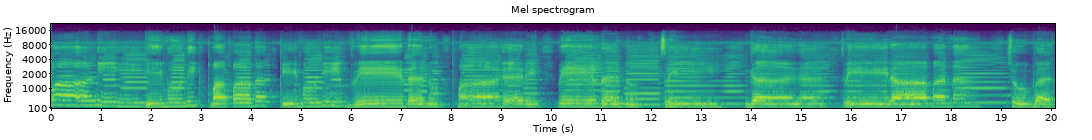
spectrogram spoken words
വാണി കിമുനി മപദ കിമുനി വേദനു മാഗരി വേദനു ശ്രീ ഗ ശ്രീരാമന ശുഭചരിത്രം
